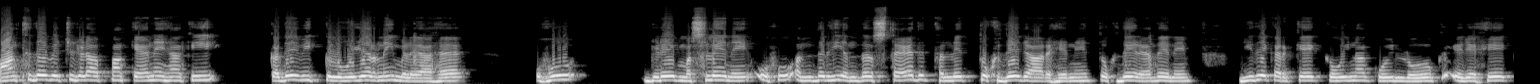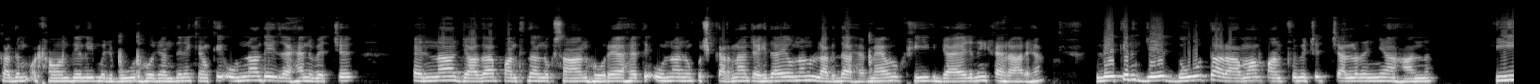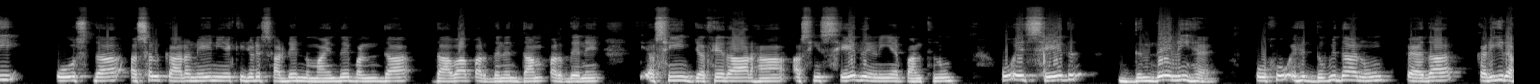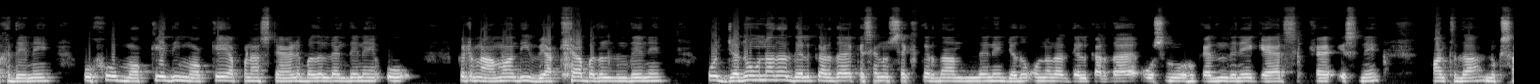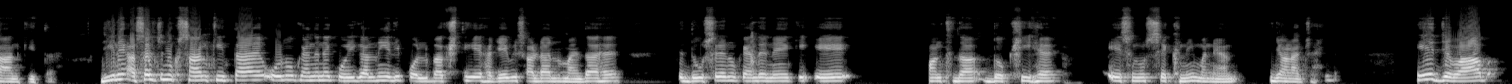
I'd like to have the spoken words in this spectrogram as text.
ਪੰਥ ਦੇ ਵਿੱਚ ਜਿਹੜਾ ਆਪਾਂ ਕਹਿੰਦੇ ਹਾਂ ਕਿ ਕਦੇ ਵੀ ਕਲੋਜ਼ਰ ਨਹੀਂ ਮਿਲਿਆ ਹੈ ਉਹ ਜਿਹੜੇ ਮਸਲੇ ਨੇ, ਉਹ ਅੰਦਰ ਹੀ ਅੰਦਰ ਸਤਹ ਦੇ ਥੱਲੇ ਧੁਖਦੇ ਜਾ ਰਹੇ ਨੇ, ਧੁਖਦੇ ਰਹਿੰਦੇ ਨੇ, ਜਿਹਦੇ ਕਰਕੇ ਕੋਈ ਨਾ ਕੋਈ ਲੋਕ ਅਜਿਹੇ ਕਦਮ ਉਠਾਉਣ ਦੇ ਲਈ ਮਜਬੂਰ ਹੋ ਜਾਂਦੇ ਨੇ, ਕਿਉਂਕਿ ਉਹਨਾਂ ਦੇ ਜ਼ਿਹਨ ਵਿੱਚ ਇੰਨਾ ਜ਼ਿਆਦਾ ਪੰਥ ਦਾ ਨੁਕਸਾਨ ਹੋ ਰਿਹਾ ਹੈ ਤੇ ਉਹਨਾਂ ਨੂੰ ਕੁਝ ਕਰਨਾ ਚਾਹੀਦਾ ਹੈ, ਉਹਨਾਂ ਨੂੰ ਲੱਗਦਾ ਹੈ, ਮੈਂ ਉਹਨੂੰ ਠੀਕ ਜਾਇਜ਼ ਨਹੀਂ ਠਹਿਰਾ ਰਿਹਾ। ਲੇਕਿਨ ਜੇ ਦੋ ਧਾਰਾਵਾਂ ਪੰਥ ਵਿੱਚ ਚੱਲ ਰਹੀਆਂ ਹਨ, ਕਿ ਉਸ ਦਾ ਅਸਲ ਕਾਰਨ ਇਹ ਨਹੀਂ ਹੈ ਕਿ ਜਿਹੜੇ ਸਾਡੇ ਨੁਮਾਇੰਦੇ ਬਣਦਾ ਦਾਵਾ ਭਰਦੇ ਨੇ, ਦਮ ਭਰਦੇ ਨੇ ਕਿ ਅਸੀਂ ਜਥੇਦਾਰ ਹਾਂ, ਅਸੀਂ ਸੇਧ ਦੇਣੀ ਹੈ ਪੰਥ ਨੂੰ। ਉਹ ਇਹ ਸੇਧ ਦਿੰਦੇ ਨਹੀਂ ਹੈ। ਉਹ ਇਹ ਦੁਬਿਧਾ ਨੂੰ ਪੈਦਾ ਕਰੀ ਰੱਖਦੇ ਨੇ। ਉਹ ਮੌਕੇ ਦੀ ਮੌਕੇ ਆਪਣਾ ਸਟੈਂਡ ਬਦਲ ਲੈਂਦੇ ਨੇ। ਉਹ ਘਟਨਾਵਾਂ ਦੀ ਵਿਆਖਿਆ ਬਦਲ ਦਿੰਦੇ ਨੇ। ਉਹ ਜਦੋਂ ਉਹਨਾਂ ਦਾ ਦਿਲ ਕਰਦਾ ਹੈ, ਕਿਸੇ ਨੂੰ ਸਿੱਖ ਕਰਦਾਨ ਦਿੰਦੇ ਨੇ। ਜਦੋਂ ਉਹਨਾਂ ਦਾ ਦਿਲ ਕਰਦਾ ਹੈ, ਉਸ ਨੂੰ ਉਹ ਕਹਿ ਦਿੰਦੇ ਨੇ, ਗੈਰ ਸਿੱਖ ਹੈ, ਇਸ ਨੇ ਪੰਥ ਦਾ ਨੁਕਸਾਨ ਕੀਤਾ। ਜਿਹਨੇ ਅਸਲ 'ਚ ਨੁਕਸਾਨ ਕੀਤਾ ਹੈ, ਉਹਨੂੰ ਕਹਿੰਦੇ ਨੇ ਕੋਈ ਗੱਲ ਨਹੀਂ, ਇਹਦੀ ਭੁੱਲ ਬਖਸ਼ਤੀ ਇਹ ਹਜੇ ਵੀ ਸਾਡਾ ਨੁਮਾਇੰਦਾ ਹੈ। ਤੇ ਦੂਸਰੇ ਨੂੰ ਕਹਿੰਦੇ ਨੇ ਕਿ ਇਹ ਪੰਥ ਦਾ ਦੋਖੀ ਹੈ, ਇਸ ਨੂੰ ਸਿੱਖ ਨਹੀਂ ਮੰਨਿਆ ਜਾਣਾ ਚਾਹੀਦਾ। ਇਹ ਜਵਾਬ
